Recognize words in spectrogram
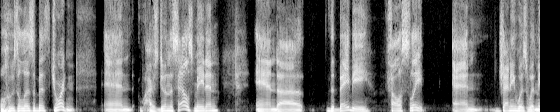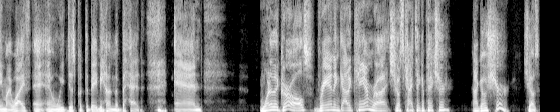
Well, who's Elizabeth Jordan? And I was doing the sales meeting, and uh, the baby fell asleep. And Jenny was with me, my wife, and, and we just put the baby on the bed. And one of the girls ran and got a camera. She goes, Can I take a picture? And I go, Sure. She goes,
